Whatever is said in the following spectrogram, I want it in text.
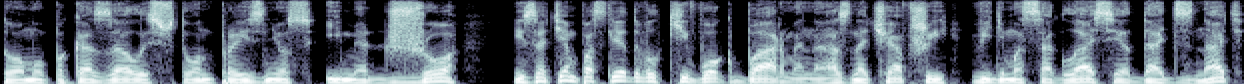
Тому показалось, что он произнес имя Джо, и затем последовал кивок бармена, означавший, видимо, согласие дать знать,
